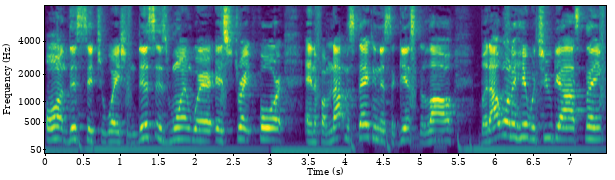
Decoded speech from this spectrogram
on this situation. This is one where it's straightforward, and if I'm not mistaken, it's against the law. But I want to hear what you guys think.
